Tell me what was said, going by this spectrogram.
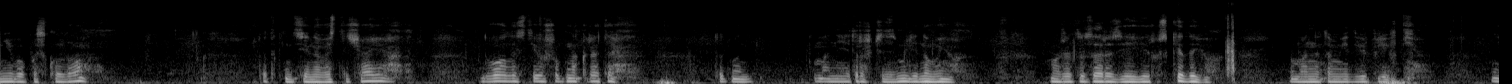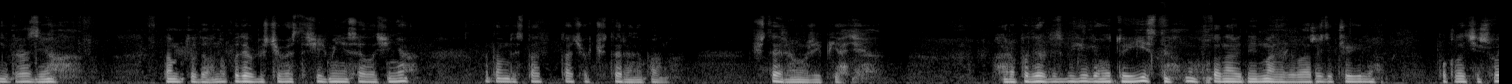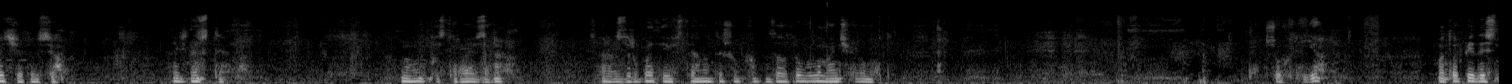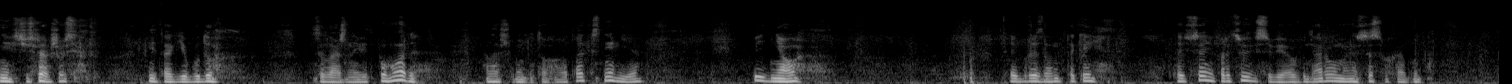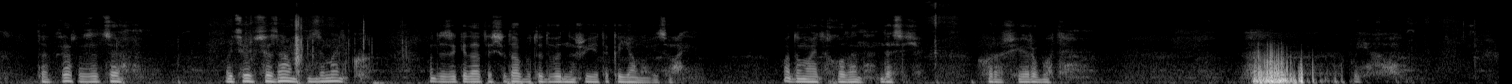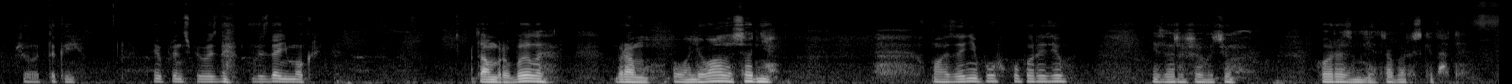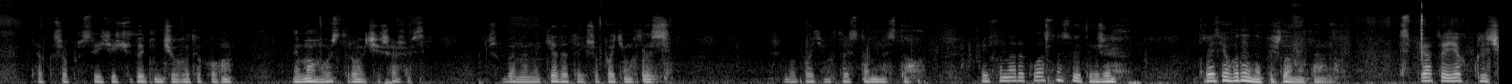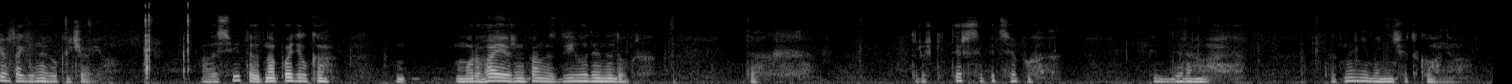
Ніби поскладав. Тут в кінці не вистачає двох листів, щоб накрити. Тут в мене є трошки землі, думаю. Може тут зараз я її розкидаю. У мене там є дві плівки. І якраз я там туди. Ну подивлюсь, чи вистачить мені села чи ні. А там десь та- тачок 4, напевно. 4, може і 5. Зараз подивлюсь, бо Юля готує їсти. Ну, то навіть не від мене залежить, якщо Юля покличе швидше, то все. Не встигну. Ну, постараюсь зараз, зараз зробити і встигнути, щоб завтра було менше роботи. Так, шуфля є. А піде сніг чи ще щось. І так я буду залежний від погоди. Але що мені того? А так сніг є. Підняв. Цей бризант такий. Та й все, і працює собі, а дерево у мене все сухе буде. Так, зараз за це оцю всю зам, земельку буду закидати сюди, бо тут видно, що є така яма візуальна. А думаєте, хвилин 10 хорошої роботи. Поїхали. Вже от такий. Я в принципі весь день, весь день мокрий. Там робили, браму повалювали сьогодні. В магазині був купа разів. І зараз ще оцю гору землі треба розкидати. Так, що просвічую, що тут нічого такого нема, гострого чи ще щось. Щоб не накидати, і щоб потім хтось. Щоб потім хтось там не став. І фонарик класно світить, вже третя година пішла, напевно. З п'ятої як включив, так і не виключав його. Але світить, одна поділка моргає вже, напевно, з дві години добрих. Так. Трошки тирси підсипав під дерева. Так, ну ніби нічого такого немає.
